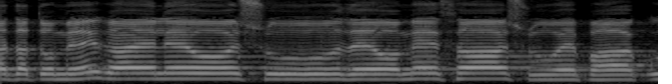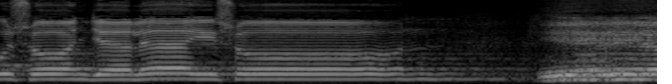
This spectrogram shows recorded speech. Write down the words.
κατά το μέγα ελαιό σου, δεομεθά σου επάκουσον και λέησον. Κύριε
